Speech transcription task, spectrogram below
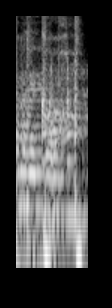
avec mes corps.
